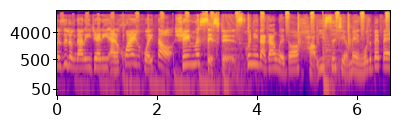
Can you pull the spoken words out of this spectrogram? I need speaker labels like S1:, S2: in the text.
S1: 我是龙达丽 Jenny，and 欢迎回到 Shameless Sisters，
S2: 欢迎大家回到好意思姐妹，我是贝贝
